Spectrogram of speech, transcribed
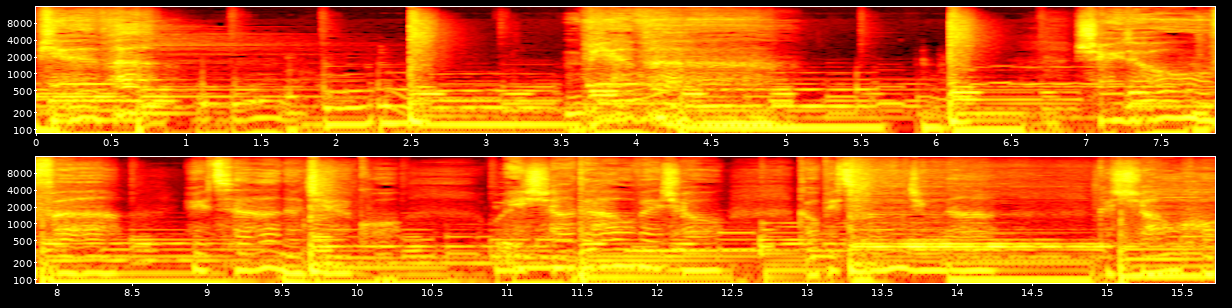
别怕，别怕，谁都无法预测那结果。微笑到尾，就告别曾经那个小伙。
